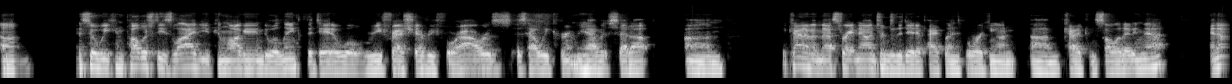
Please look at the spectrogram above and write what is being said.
Um, and so we can publish these live. You can log into a link. The data will refresh every four hours, is how we currently have it set up. Um, we're kind of a mess right now in terms of the data pipelines. We're working on um, kind of consolidating that. And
